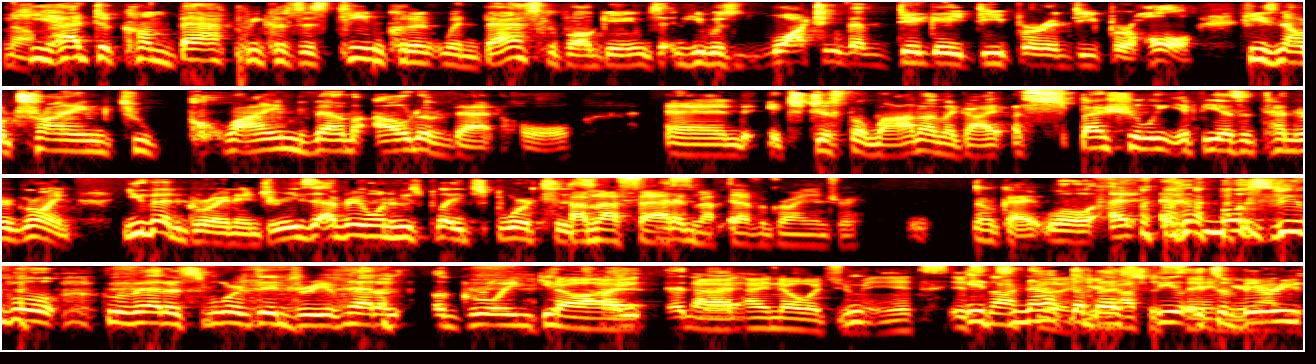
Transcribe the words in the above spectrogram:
No. He had to come back because his team couldn't win basketball games, and he was watching them dig a deeper and deeper hole. He's now trying to climb them out of that hole, and it's just a lot on the guy, especially if he has a tender groin. You've had groin injuries. Everyone who's played sports has I'm not fast a- enough to have a groin injury. Okay, well, I- most people who have had a sports injury have had a, a groin get No, I, tight. and I, I know what you mean. It's it's, it's, not, not, the You're best feeling. It's a very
